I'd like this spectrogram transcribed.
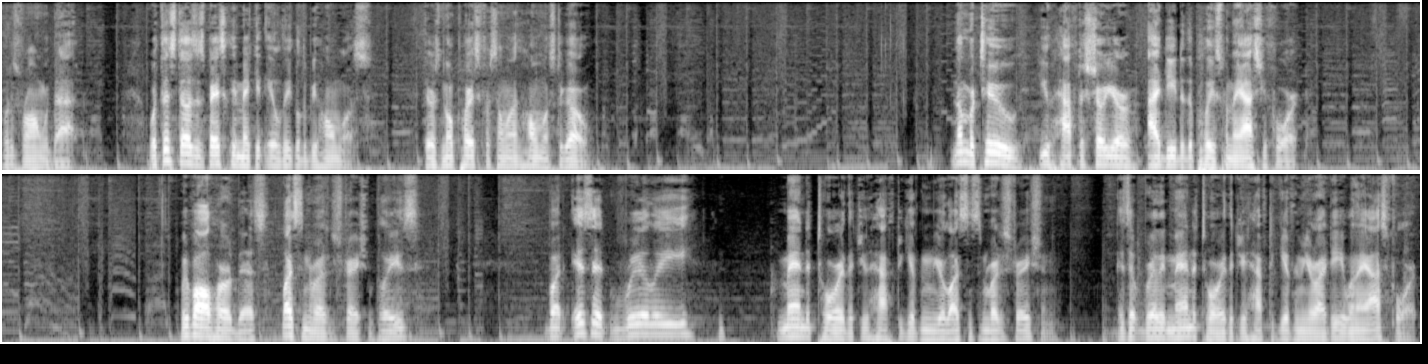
What is wrong with that? What this does is basically make it illegal to be homeless. There's no place for someone homeless to go. Number two, you have to show your ID to the police when they ask you for it. We've all heard this. License registration, please. But is it really mandatory that you have to give them your license and registration? Is it really mandatory that you have to give them your ID when they ask for it?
